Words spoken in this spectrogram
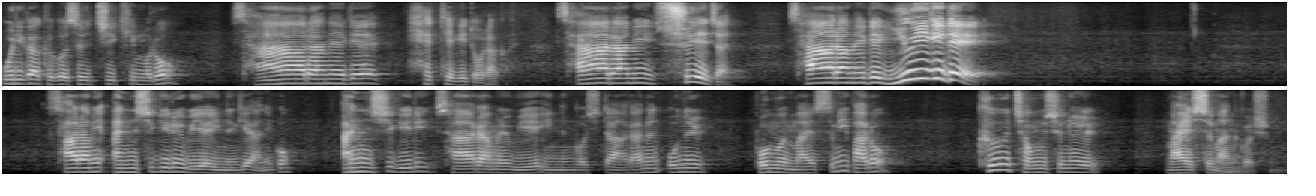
우리가 그것을 지킴으로 사람에게 혜택이 돌아가요. 사람이 수혜자, 사람에게 유익이 돼. 사람이 안식일을 위해 있는 게 아니고 안식일이 사람을 위해 있는 것이다 라는 오늘 본문 말씀이 바로 그 정신을 말씀한 것입니다.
